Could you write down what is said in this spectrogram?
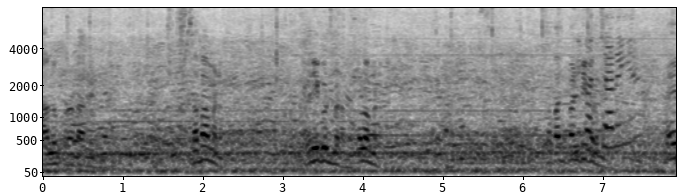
आलू परोठा ready Saba madam. Very good madam. बोलो मैडम। चपाती पलटी करो। नहीं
